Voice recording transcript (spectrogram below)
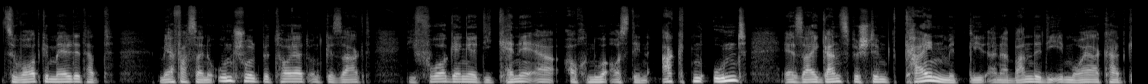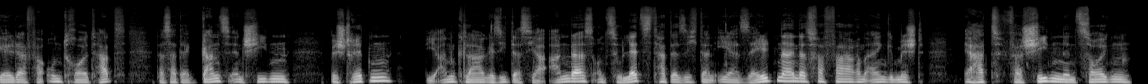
zu Wort gemeldet, hat mehrfach seine Unschuld beteuert und gesagt, die Vorgänge, die kenne er auch nur aus den Akten und er sei ganz bestimmt kein Mitglied einer Bande, die ihm Wirecard-Gelder veruntreut hat. Das hat er ganz entschieden bestritten. Die Anklage sieht das ja anders und zuletzt hat er sich dann eher seltener in das Verfahren eingemischt. Er hat verschiedenen Zeugen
